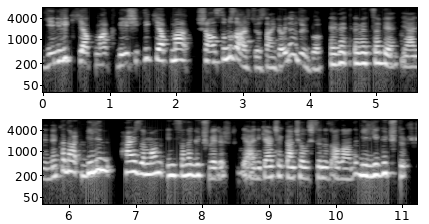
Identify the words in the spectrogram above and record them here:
yenilik yapmak, değişiklik yapma şansımız artıyor sanki öyle mi Duygu? Evet, evet tabii. Yani ne kadar bilim her zaman insana güç verir. Yani gerçekten çalıştığınız alanda bilgi güçtür.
